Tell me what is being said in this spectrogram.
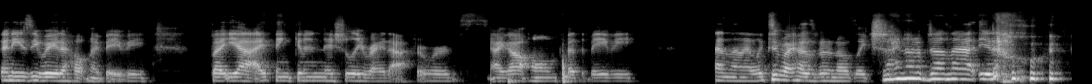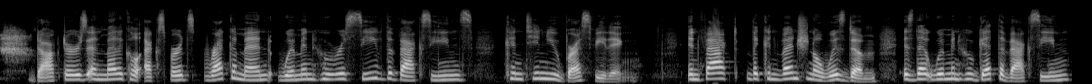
an easy way to help my baby. But yeah, I think initially, right afterwards, I got home, fed the baby, and then I looked at my husband and I was like, should I not have done that? You know? Doctors and medical experts recommend women who receive the vaccines continue breastfeeding. In fact, the conventional wisdom is that women who get the vaccine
